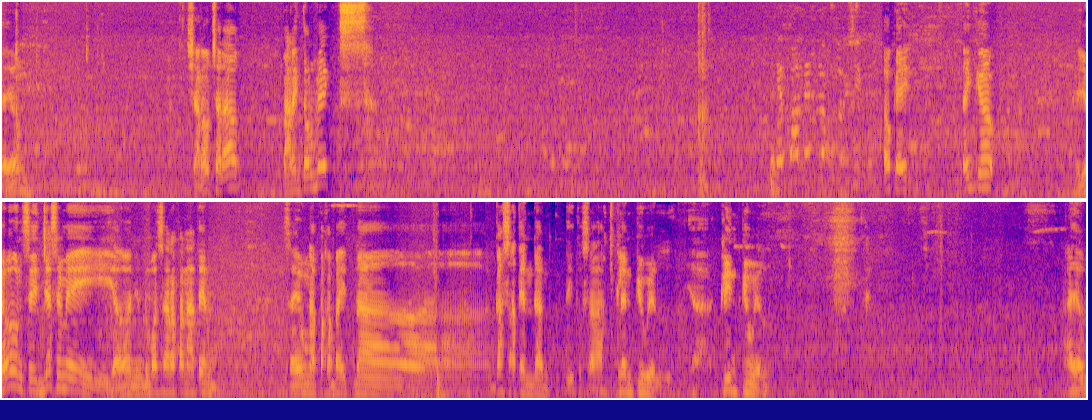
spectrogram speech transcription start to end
Ayun. Shoutout, shoutout. Paring Torbix. Sir, pamit lang ko resibo. Okay. Thank you. Ayun, si Jessamay. Ayun, yung lumang sa harapan natin. Sa yung napakabait na gas attendant dito sa Clean Fuel. Yeah, Clean Fuel. Ayun.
